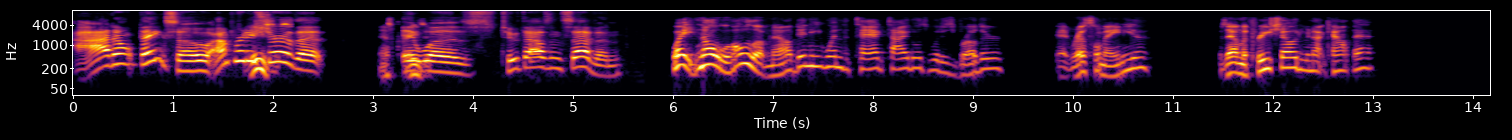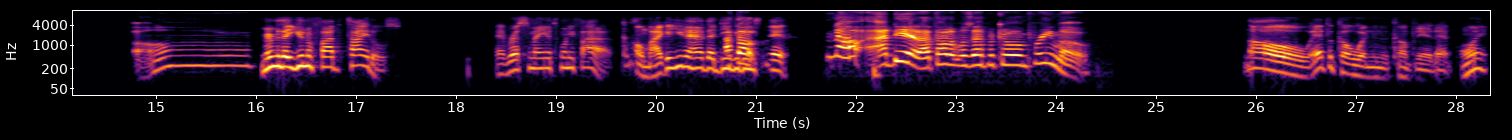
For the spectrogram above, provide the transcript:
I don't think so. I'm pretty Jesus. sure that it was 2007. Wait, no, hold up now. Didn't he win the tag titles with his brother at WrestleMania? Was that on the pre-show? Do we not count that? Oh, Remember they unified the titles at WrestleMania 25. Come on, Micah, you didn't have that DVD thought- set. no, I did. I thought it was Epico and Primo. No, Epico wasn't in the company at that point.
